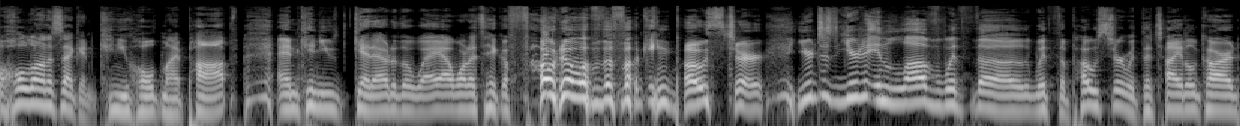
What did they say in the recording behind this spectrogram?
whoa, hold on a second. Can you hold my pop? And can you get out of the way? I want to take a photo of the fucking poster. You're just you're in love with the with the poster with the title card.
